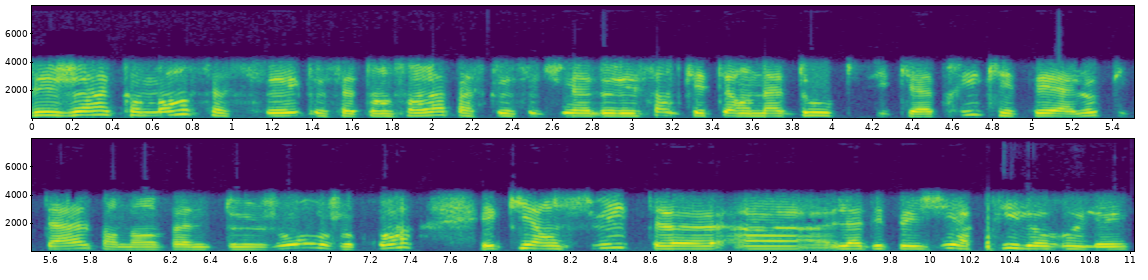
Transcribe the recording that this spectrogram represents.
déjà, comment ça se fait que cet enfant-là, parce que c'est une adolescente qui était en ado psychiatrie, qui était à l'hôpital pendant 22 jours, je crois, et qui ensuite, euh, a- la DPJ a pris le relais.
